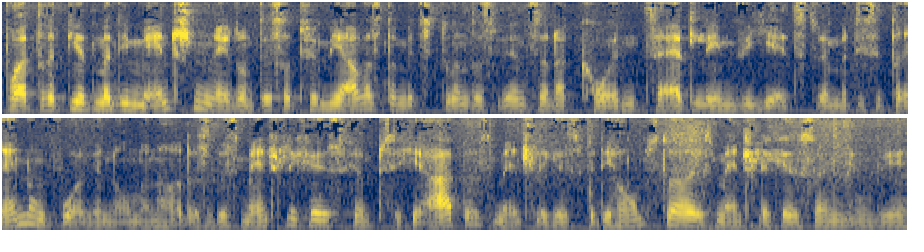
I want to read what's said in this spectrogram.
porträtiert man die Menschen nicht. Und das hat für mich auch was damit zu tun, dass wir in so einer kalten Zeit leben wie jetzt, wenn man diese Trennung vorgenommen hat. Also das Menschliche ist für einen Psychiater, das Menschliche ist für die Homestory, das Menschliche ist irgendwie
